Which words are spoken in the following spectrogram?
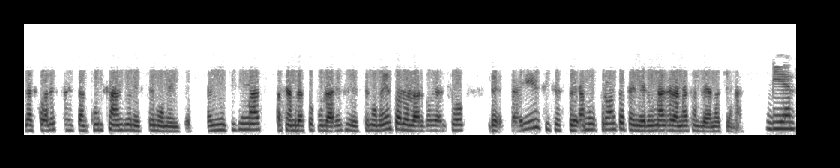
las cuales pues, están cursando en este momento. Hay muchísimas asambleas populares en este momento a lo largo y ancho del país y se espera muy pronto tener una gran asamblea nacional. Bien,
